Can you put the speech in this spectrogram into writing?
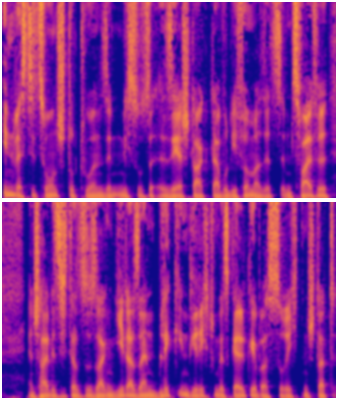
Investitionsstrukturen sind nicht so sehr stark da, wo die Firma sitzt. Im Zweifel entscheidet sich da sozusagen jeder seinen Blick in die Richtung des Geldgebers zu richten, statt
